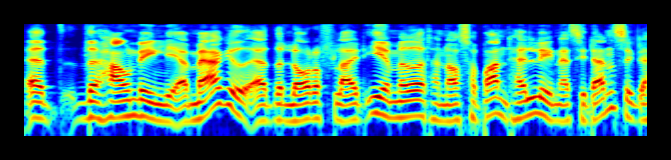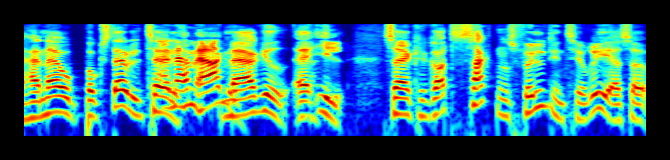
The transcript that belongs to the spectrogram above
at The Hound egentlig er mærket af The Lord of Light, i og med, at han også har brændt halvdelen af sit ansigt. Han er jo bogstaveligt talt mærket. mærket af ild. Så jeg kan godt sagtens følge din teori. Altså,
